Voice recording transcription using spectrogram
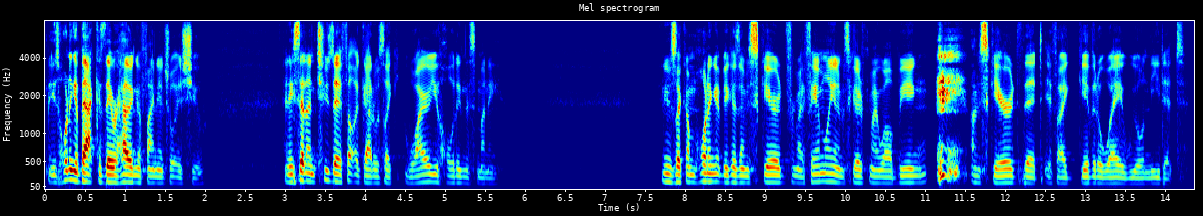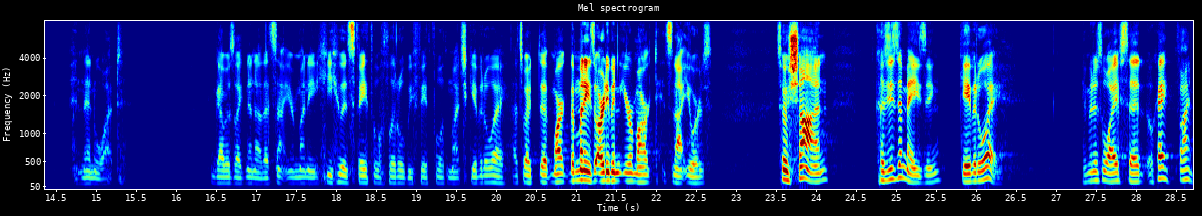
And was holding it back because they were having a financial issue. And he said on Tuesday, I felt like God was like, Why are you holding this money? He was like, I'm holding it because I'm scared for my family and I'm scared for my well being. I'm scared that if I give it away, we will need it. And then what? And God was like, No, no, that's not your money. He who is faithful with little will be faithful with much. Give it away. That's why the, mark, the money's already been earmarked. It's not yours. So Sean, because he's amazing, gave it away. Him and his wife said, Okay, fine.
